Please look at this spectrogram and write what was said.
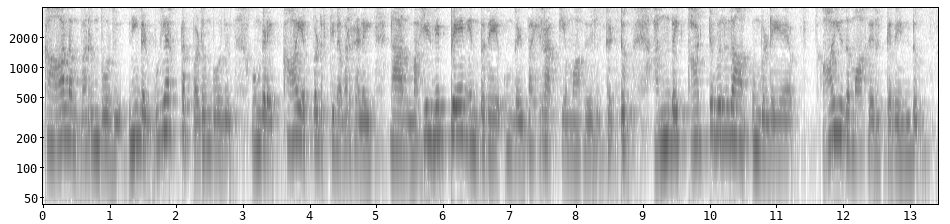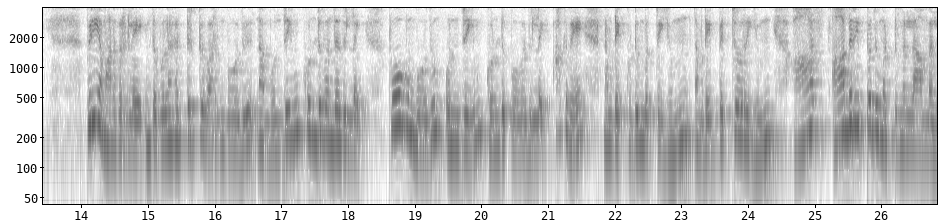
காலம் வரும்போது நீங்கள் உயர்த்தப்படும் போது உங்களை காயப்படுத்தினவர்களை நான் மகிழ்விப்பேன் என்பதே உங்கள் வைராக்கியமாக இருக்கட்டும். அன்பை காட்டுவதுதான் உங்களுடைய ஆயுதமாக இருக்க வேண்டும். பிரியமானவர்களே இந்த உலகத்திற்கு வரும்போது நாம் ஒன்றையும் கொண்டு வந்ததில்லை. போகும்போதும் ஒன்றையும் கொண்டு போவதில்லை. ஆகவே நம்முடைய குடும்பத்தையும் நம்முடைய பெற்றோரையும் ஆஸ் ஆதரிப்பது மட்டுமல்லாமல்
